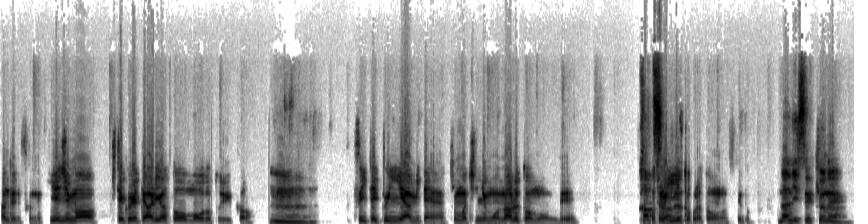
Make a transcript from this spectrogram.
なんていうんですかね、比江島来てくれてありがとうモードというか、うん。ついていくんやみたいな気持ちにもなると思うんで、かついいところだと思うんですけど。何せ去年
